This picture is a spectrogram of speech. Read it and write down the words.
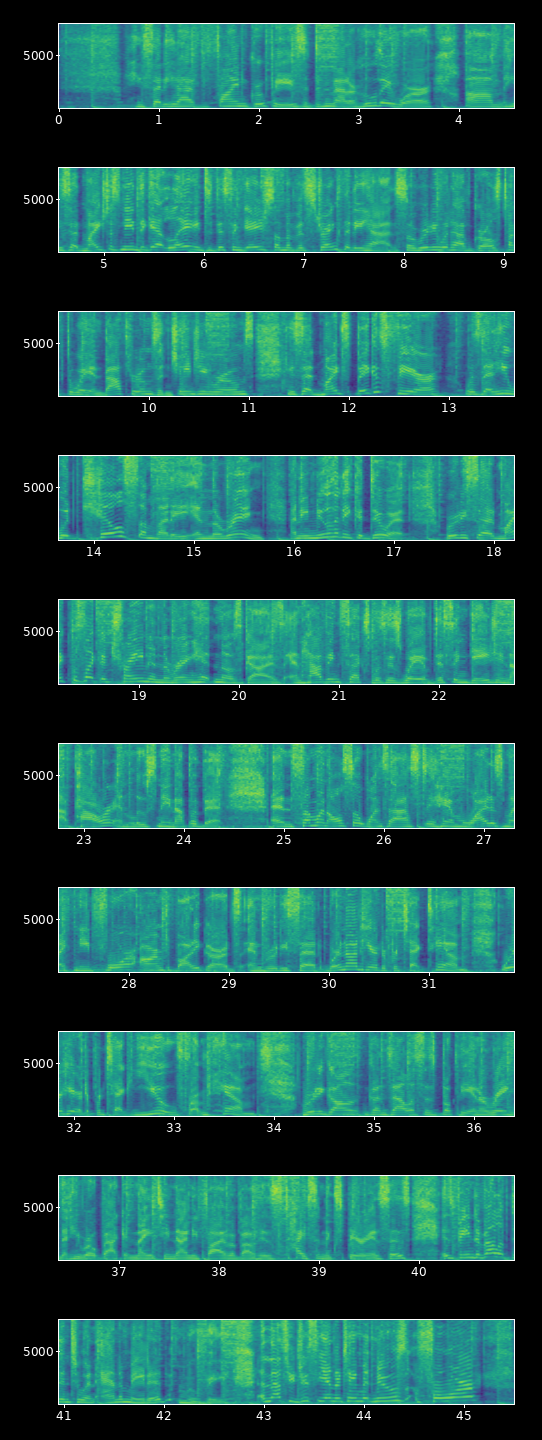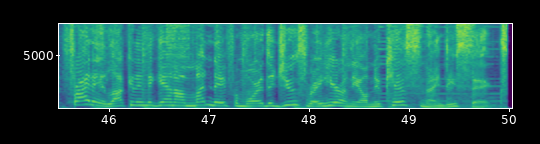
He said he had to find groupies. It didn't matter who they were. Um, he said Mike just needed to get laid to disengage some of his strength that he had. So Rudy would have girls tucked away in bathrooms and changing rooms. He said Mike's biggest fear was that he would kill somebody in the ring, and he knew that he could do it. Rudy said Mike was like a train in the ring hitting those guys, and having sex was his way of disengaging that power and loosening up a bit. And someone also once asked him, why does Mike need four armed bodyguards? And Rudy said, we're not here to protect him. We're here to protect you from him. Rudy Gon- Gonzalez's book, The Inner Ring, that he wrote back in 1995 about his Tyson experiences, is being developed into an animated movie. And that's your juicy entertainment news for Friday. Lock it in again on Monday for more of the juice right here on the All New Kiss 96.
